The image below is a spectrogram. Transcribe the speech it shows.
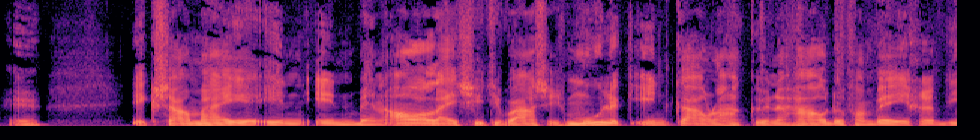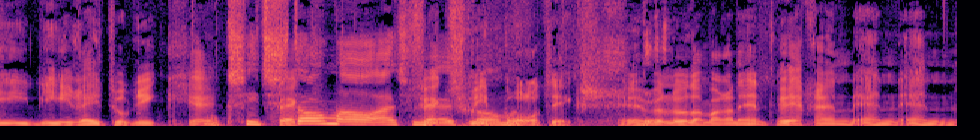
Hè. Ik zou mij in, in ben allerlei situaties moeilijk in kunnen houden... vanwege die, die retoriek. Hè. Ik zie het Fact- stomen al uit uw neus komen. politics. Hè. We lullen maar een eind weg en... en, en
